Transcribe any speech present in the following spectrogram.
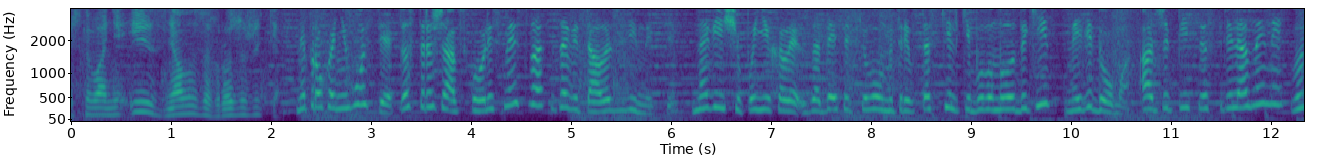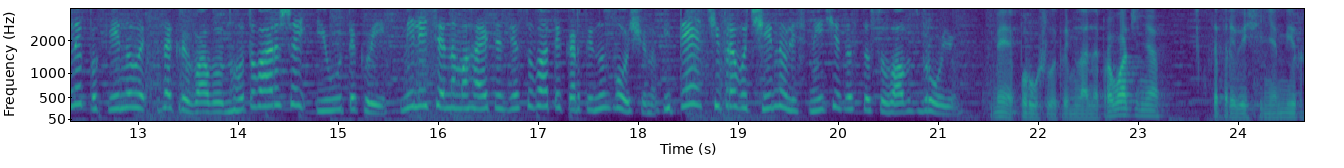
існування і зняло загрозу життя. Непрохані гості до Стрижавського лісництва завітали з Вінниці. Навіщо поїхали за 10 кілометрів та скільки було молодиків, невідомо. Адже після стрілянини вони покинули закривавленого товариша і утекли. Міліція намагається з'ясувати картину злочину і те, чи правочинно лісничий застосував зброю. Ми порушили кримінальне провадження. Це перевищення мір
